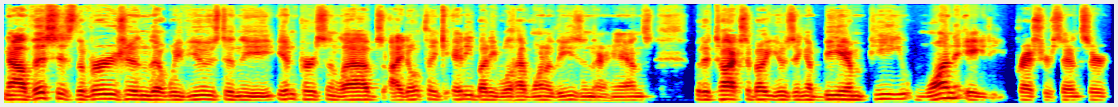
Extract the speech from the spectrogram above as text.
now this is the version that we've used in the in-person labs. I don't think anybody will have one of these in their hands but it talks about using a BMP 180 pressure sensor,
